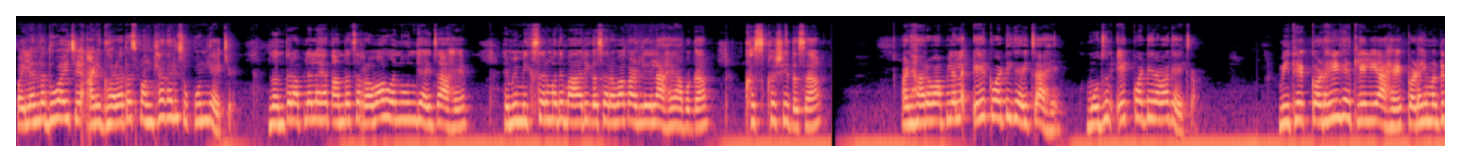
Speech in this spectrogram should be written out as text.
पहिल्यांदा धुवायचे आणि घरातच पंख्याखाली सुकवून घ्यायचे. नंतर आपल्याला ह्या तांदळाचा रवा बनवून घ्यायचा आहे. हे मी मिक्सरमध्ये बारीक असा रवा काढलेला आहे हा बघा. खसखशीत असा. आणि हा रवा आपल्याला एक वाटी घ्यायचा आहे. मोजून एक वाटी रवा घ्यायचा. मी इथे कढई घेतलेली आहे. कढईमध्ये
